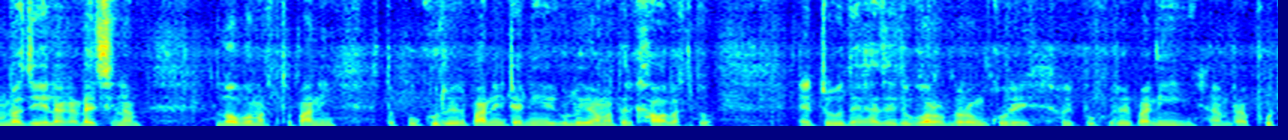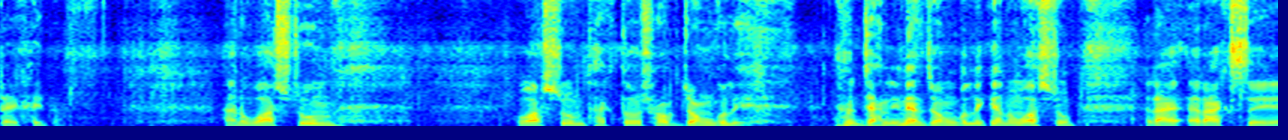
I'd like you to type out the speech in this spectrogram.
আমরা যে এলাকাটায় ছিলাম লবণাক্ত পানি। তো পুকুরের পানিটা নিয়ে এগুলোই আমাদের খাওয়া লাগতো। একটু দেখা যেত গরম টরম করে ওই পুকুরের পানি আমরা ফুটায় খাইতাম। আর ওয়াশরুম ওয়াশরুম থাকতো সব জঙ্গলে। জানি না, জঙ্গলে কেন ওয়াশরুম রাখছে?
